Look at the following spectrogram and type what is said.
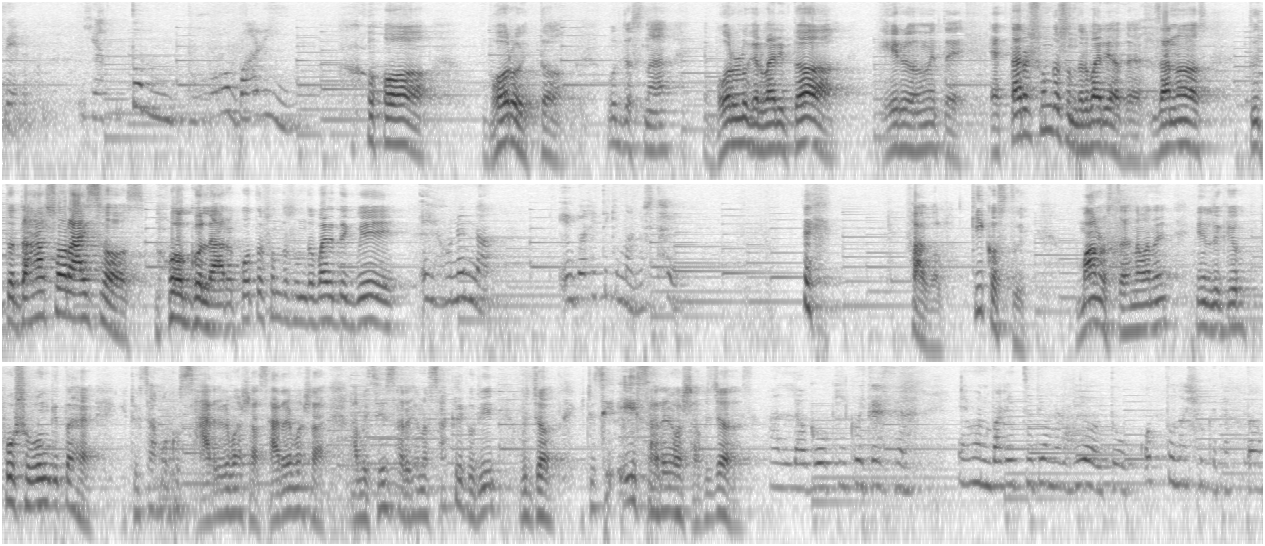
আইছেন এত বড় বাড়ি। ও বড়ই তো বুঝছস না? বড় লোকের বাড়ি তো এরকমেতে এতারও সুন্দর সুন্দর বাড়ি আছে জানস? তুই তো ডাহাসর আইসস ও গোলে আরও কত সুন্দর সুন্দর বাড়ি দেখবি। এই হনেন না এই বাড়িতে কি মানুষ থাকে? পাগল কি কস তুই? মানুষ চায় না মানে এগুলো কি পশুভঙ্গি তো হ্যাঁ এটা হচ্ছে আমাকে স্যারের ভাষা স্যারের ভাষা। আমি যে স্যারের জন্য চাকরি করি বুঝছ? এটা হচ্ছে এই স্যারের ভাষা বুঝছস আল্লাহ গো কি কইতেছেন? এমন বাড়ির যদি আমার বিয়ে হইতো কত না সুখে থাকতাম।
